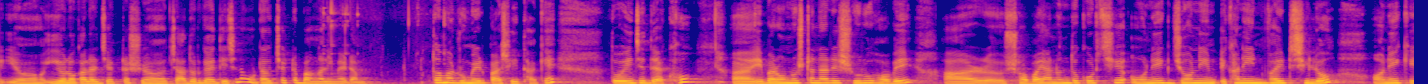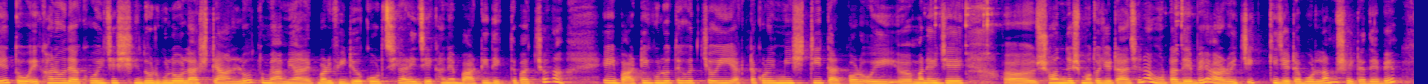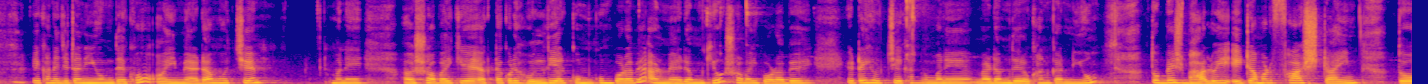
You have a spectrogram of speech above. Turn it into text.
ইয়েলো কালার যে একটা চাদর গায়ে দিয়েছে না, ওটা হচ্ছে একটা বাঙালি ম্যাডাম তো আমার রুমের পাশেই থাকে। তো এই যে দেখো এবার অনুষ্ঠান আরে শুরু হবে, আর সবাই আনন্দ করছে, অনেকজন এখানে ইনভাইট ছিল অনেকে, তো এখানেও দেখো এই যে সিঁদুরগুলো লাস্টে আনলো, তো আমি আরেকবার ভিডিও করছি, আর এই যে এখানে বাটি দেখতে পাচ্ছ না, এই বাটিগুলোতে হচ্ছে ওই একটা করে মিষ্টি, তারপর ওই মানে ওই যে সন্দেশ মতো যেটা আছে না, ওটা দেবে, আর ওই চিক্কি যেটা বললাম সেটা দেবে। এখানে যেটা নিয়ম দেখো, ওই ম্যাডাম হচ্ছে মানে সবাইকে একটা করে হলদি আর কুমকুম পরাবে আর ম্যাডামকেও সবাই পরাবে। এটাই হচ্ছে এখান মানে ম্যাডামদের ওখানকার নিয়ম। তো বেশ ভালোই, এইটা আমার ফার্স্ট টাইম তো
